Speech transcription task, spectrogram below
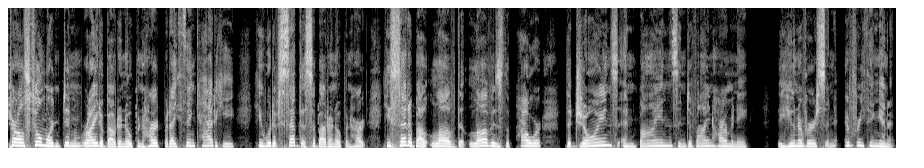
Charles Fillmore didn't write about an open heart, but I think had he, he would have said this about an open heart. He said about love that love is the power that joins and binds in divine harmony the universe and everything in it.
